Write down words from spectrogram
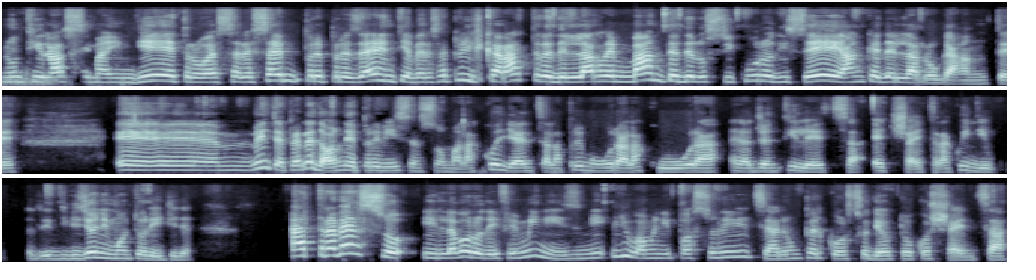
non tirarsi mai indietro, essere sempre presenti, avere sempre il carattere dell'arrembante, dello sicuro di sé e anche dell'arrogante. E, mentre per le donne è prevista insomma l'accoglienza, la premura, la cura, la gentilezza, eccetera. Quindi divisioni molto rigide. Attraverso il lavoro dei femminismi gli uomini possono iniziare un percorso di autocoscienza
